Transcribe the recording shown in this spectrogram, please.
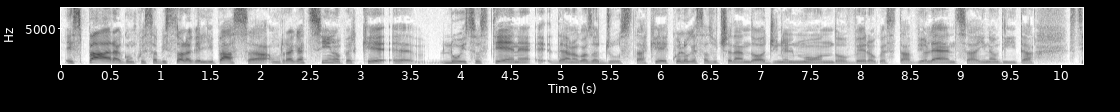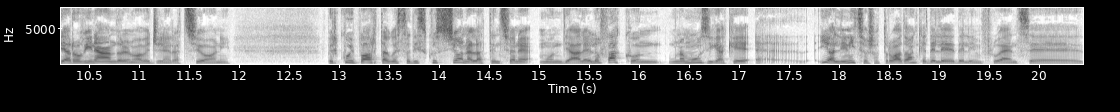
e spara con questa pistola che gli passa un ragazzino perché eh, lui sostiene, ed è una cosa giusta, che quello che sta succedendo oggi nel mondo, ovvero questa violenza inaudita, stia rovinando le nuove generazioni. Per cui porta questa discussione all'attenzione mondiale e lo fa con una musica che eh, io all'inizio ci ho trovato anche delle, delle influenze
